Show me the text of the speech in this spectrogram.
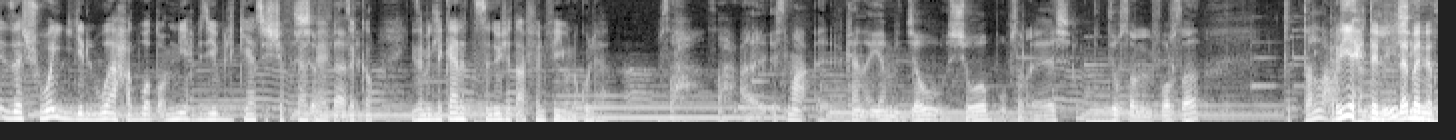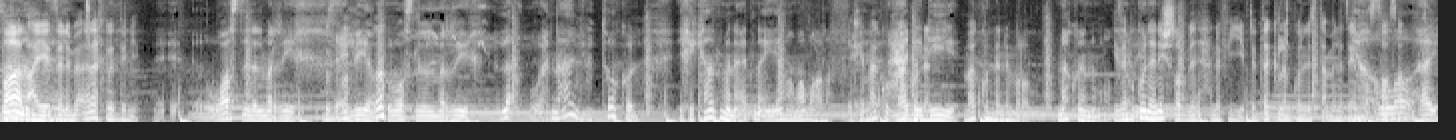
إذا شوي الواحد وضعه منيح بجيب الكياس الشفافه هيك. تتذكر؟ إذا اللي كانت السندويشة تعفن فيه وناكلها. صح صح. اسمع كان أيام الجو الشوب وبصر إيش؟ توصل الفرصة تطلع ريحة اللبن طالعة يا. زلمة أنا آخر الدنيا واصله للمريخ. فعليا تكون واصله للمريخ. لا وإحنا عادي بتاكل يا أخي كانت مناعتنا أيامها ما بعرف. يا أخي ما كنا ما كنا حديدية. ما كنا نمرض. ما كنا نمرض. إذا ما. كنا نشرب من الحنفية. بتتذكر لما كنا نستعملها زي المصاصة؟ الله هاي.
